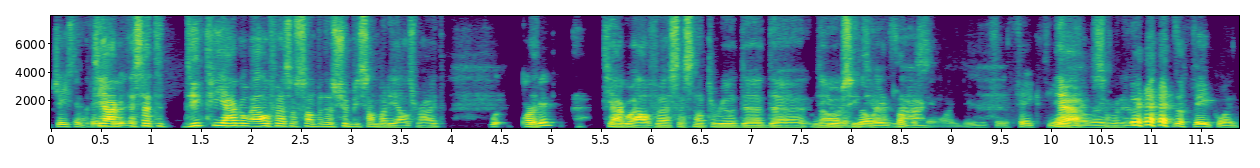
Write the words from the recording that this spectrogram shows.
Jason. Thiago, is that the, the Thiago Alves or something? That should be somebody else, right? Pardon? Thiago Alves. That's not the real the the, the No, UFC. no way. Thiago. It's not Nah, the same one, dude. It's a fake Thiago Yeah, somebody it's a fake one.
